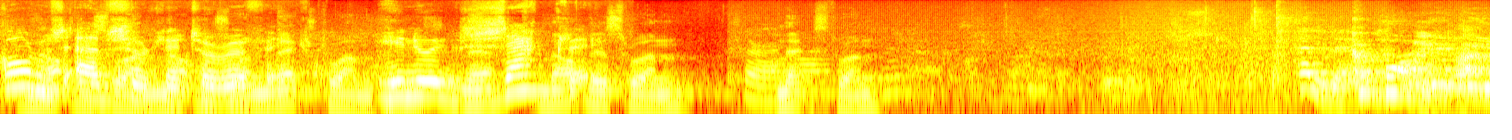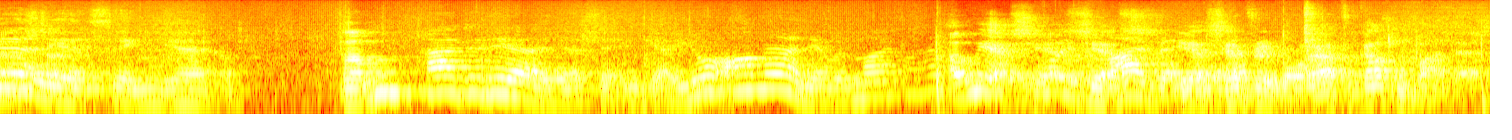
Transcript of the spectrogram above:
Gordon was Not one, absolutely one, terrific. Next one, He knew please. Ne- exactly. not this one. all right. Next one. Hello. Good morning, How Prime did the Minister. earlier thing go? Pardon? How did the earlier thing go? You were on earlier with Michael. Hudson. Oh, yes, Well, yes, yes. Yes, every morning. I've forgotten about that.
